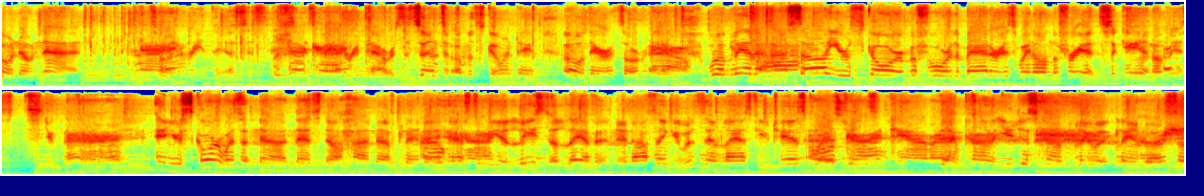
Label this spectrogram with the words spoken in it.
Oh no, nine. It's hard to read this. It's, it's, it's battery powers. The sun's almost going down. Oh, there, it's already. Ow. Well, Glenda, I saw your score before the batteries went on the frets again on this stupid thing. Uh-huh. And your score was a 9. That's not high enough, Glenda. It has to be at least 11. And I think it was them last few test Oh, questions God that kind of, you just kind of blew it, Glenda. Oh, So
